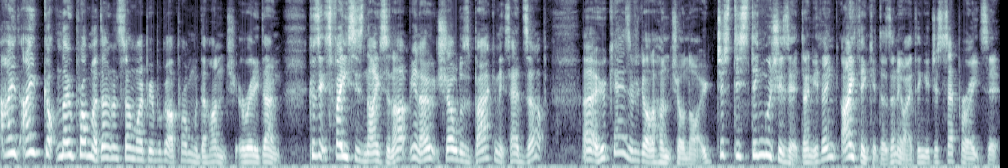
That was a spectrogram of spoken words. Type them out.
I, I got no problem. I don't understand why people got a problem with the hunch. I really don't. Because its face is nice and up, you know, its shoulders back and its head's up. Uh, who cares if it's got a hunch or not? It just distinguishes it, don't you think? I think it does anyway. I think it just separates it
